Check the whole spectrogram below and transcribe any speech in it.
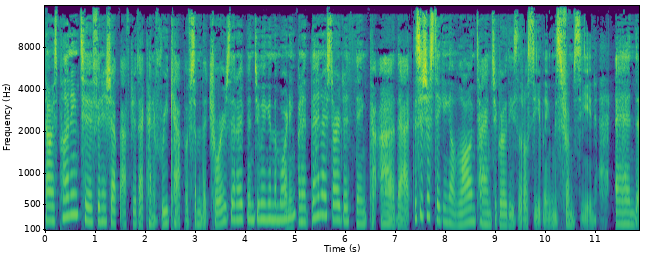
Now I was planning to finish up after that kind of recap of some of the chores that I've been doing in the morning, but then I started to think uh, that this is just taking a long time to grow these little seedlings from seed. And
